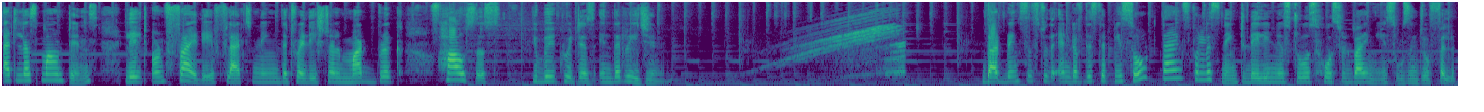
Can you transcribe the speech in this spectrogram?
Atlas Mountains late on Friday, flattening the traditional mud brick houses ubiquitous in the region. That brings us to the end of this episode. Thanks for listening to Daily News Tours hosted by me, Susan Jo Philip.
